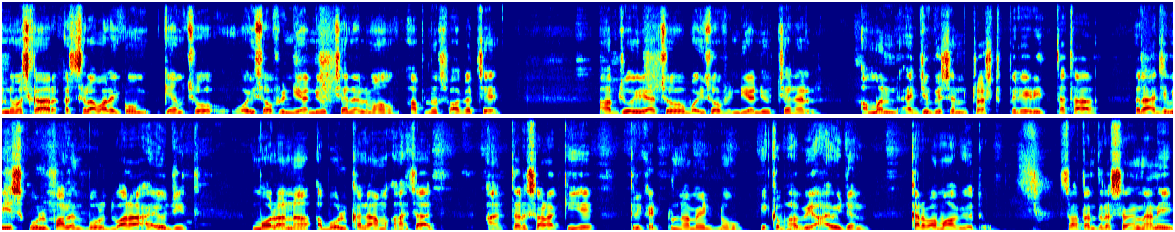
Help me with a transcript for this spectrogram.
નમસ્કાર, અસલામ વાલેકુમ. કેમ છો? વોઇસ ઓફ ઇન્ડિયા ન્યૂઝ ચેનલમાં આપનું સ્વાગત છે. આપ જોઈ રહ્યા છો voice of India news channel. Aman education trust પ્રેરિત તથા રાજવી સ્કૂલ પાલનપુર દ્વારા આયોજિત મૌલાના અબુલ કલામ આઝાદ આંતરશાળાકીય ક્રિકેટ ટુર્નામેન્ટનું એક ભવ્ય આયોજન કરવામાં આવ્યું હતું. સ્વાતંત્ર્ય સેનાની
